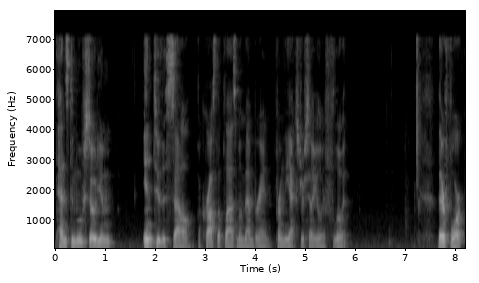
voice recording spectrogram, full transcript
tends to move sodium into the cell across the plasma membrane from the extracellular fluid. Therefore,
